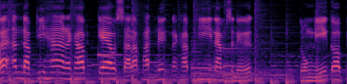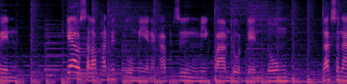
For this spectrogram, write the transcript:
ละอันดับที่ 5 นะครับ แก้วสารพัดนึกนะครับที่นำเสนอ ตรงนี้ก็เป็นแก้วสารพัดนึกตัวเมียนะครับ ซึ่งมีความโดดเด่นตรงลักษณะ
